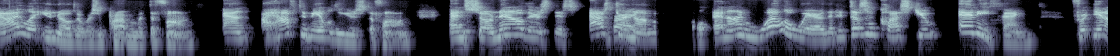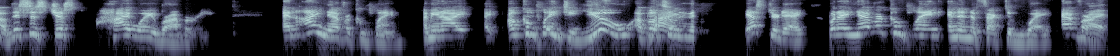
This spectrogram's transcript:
And I let you know there was a problem with the phone. And I have to be able to use the phone. And so now there's this astronomical and I'm well aware that it doesn't cost you anything for, you know, this is just highway robbery. And I never complain. I mean, I, I will complain to you about right. something that yesterday, but I never complain in an effective way ever. Right.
